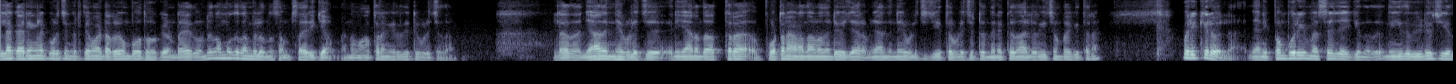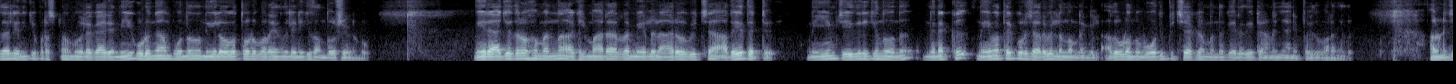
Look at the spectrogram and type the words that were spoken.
എല്ലാ കാര്യങ്ങളെക്കുറിച്ചും കൃത്യമായിട്ട് അറിവും ബോധമൊക്കെ ഉണ്ടായതുകൊണ്ട് നമുക്ക് തമ്മിലൊന്ന് സംസാരിക്കാം എന്ന് മാത്രം കരുതിയിട്ട് വിളിച്ചതാണ്. അല്ലാതെ ഞാൻ നിന്നെ വിളിച്ച് ഇനി ഞാനെന്താ അത്ര പൊട്ടനാണെന്നാണോ നിന്റെ വിചാരം? ഞാൻ നിന്നെ വിളിച്ച് ചീത്ത വിളിച്ചിട്ട് നിനക്ക് നല്ല റീച്ച് ഉണ്ടാക്കി തരാം? ഒരിക്കലുമല്ല ഞാൻ ഇപ്പം പോലും മെസ്സേജ് അയക്കുന്നത് നീ ഇത് വീഡിയോ ചെയ്താൽ എനിക്ക് പ്രശ്നമൊന്നുമില്ല. കാര്യം നീ കുടുങ്ങാൻ പോകുന്നത് നീ ലോകത്തോട് പറയുന്നതിൽ എനിക്ക് സന്തോഷമേ ഉള്ളൂ. നീ രാജ്യദ്രോഹമെന്ന് അഖിൽമാരാരുടെ മേലിൽ ആരോപിച്ച അതേ തെറ്റ് നീയും ചെയ്തിരിക്കുന്നുവെന്ന് നിനക്ക് നിയമത്തെക്കുറിച്ച് അറിവില്ലെന്നുണ്ടെങ്കിൽ അതുകൂടെ ഒന്ന് ബോധിപ്പിച്ചേക്കാം എന്ന് കരുതിയിട്ടാണ് ഞാനിപ്പോൾ ഇത് പറഞ്ഞത്. അതുകൊണ്ട്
